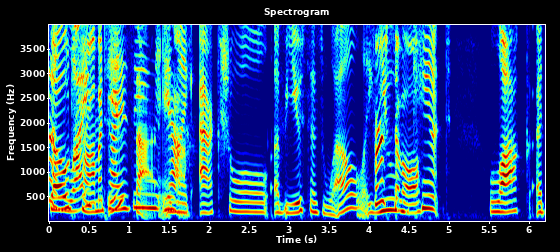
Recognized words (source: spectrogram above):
so traumatizing is that? and like actual abuse as well. Like First you of all- can't lock a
